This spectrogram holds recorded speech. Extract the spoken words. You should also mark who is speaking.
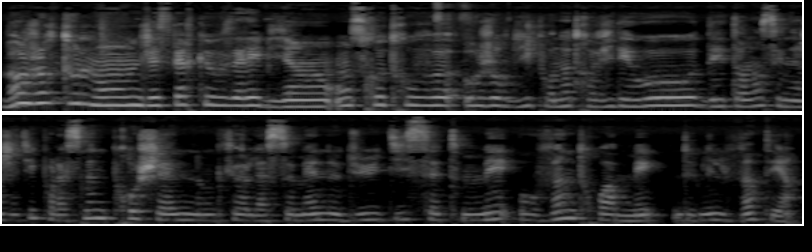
Speaker 1: Bonjour tout le monde, j'espère que vous allez bien. On se retrouve aujourd'hui pour notre vidéo des tendances énergétiques pour la semaine prochaine, donc euh, la semaine du 17 mai au 23 mai 2021.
